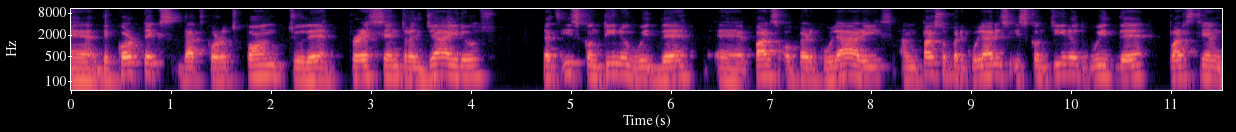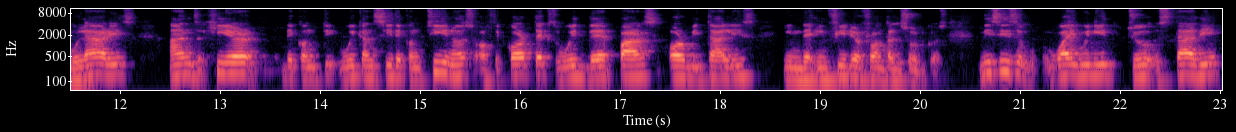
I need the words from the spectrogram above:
uh, the cortex that correspond to the precentral gyrus that is continued with the uh, pars opercularis and pars opercularis is continued with the pars triangularis and here we can see the continuous of the cortex with the pars orbitalis in the inferior frontal sulcus. This is why we need to study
